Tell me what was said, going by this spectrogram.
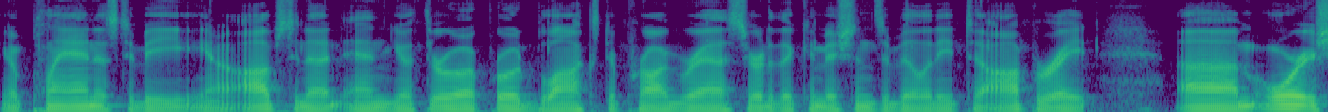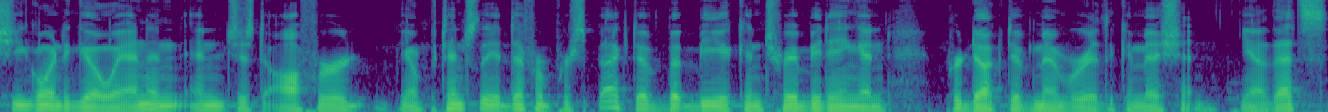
you know plan is to be you know obstinate and you know throw up roadblocks to progress or to the commission's ability to operate, um, or is she going to go in and, and just offer you know potentially a different perspective but be a contributing and productive member of the commission? You know, that's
